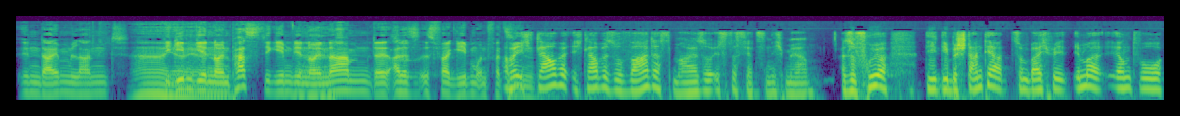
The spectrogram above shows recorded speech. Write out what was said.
in deinem Land, Ah, die ja, geben ja, dir einen ja. neuen Pass, die geben dir einen Ja, neuen ja. Namen, alles ist vergeben und verziehen. Aber ich glaube, ich glaube, so war das mal, so ist das jetzt nicht mehr. Also früher, die, die bestand ja zum Beispiel immer irgendwo,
